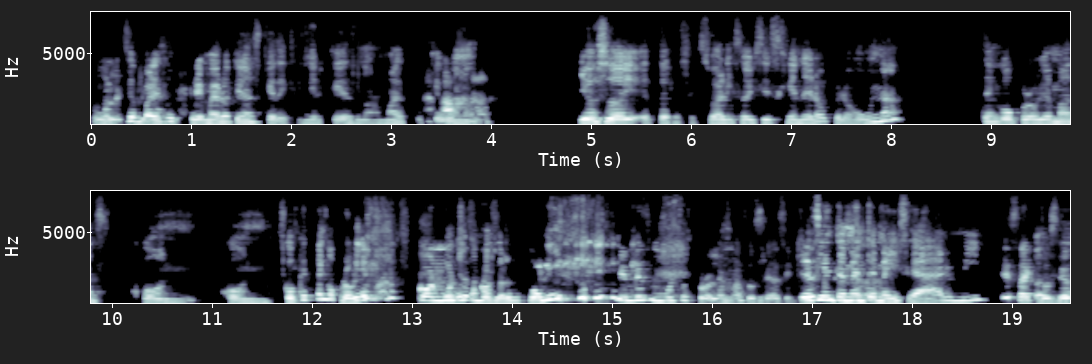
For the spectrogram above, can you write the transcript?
¿cómo le explico? parece que primero tienes que definir qué es normal, porque bueno, yo soy heterosexual y soy cisgénero, pero una, tengo problemas con con, con qué tengo problemas. Con muchas cosas. Tienes muchos problemas, o sea, si quieres. Recientemente me hice Army. Exacto, o sea,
